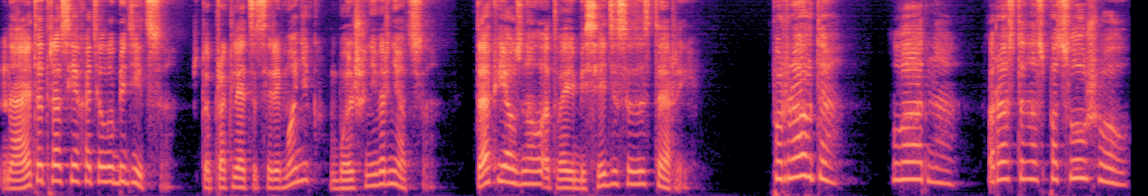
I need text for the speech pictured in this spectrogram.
На этот раз я хотел убедиться, что проклятие церемоник больше не вернется. Так я узнал о твоей беседе с Изестерой. Правда? Ладно, раз ты нас подслушивал,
